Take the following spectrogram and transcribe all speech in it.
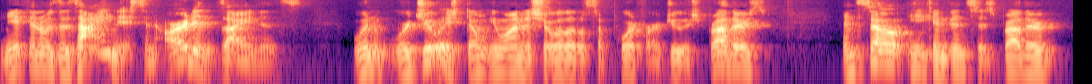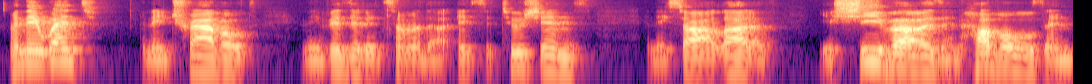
Nathan was a Zionist, an ardent Zionist when we're Jewish, don't we want to show a little support for our Jewish brothers? And so he convinced his brother, and they went and they traveled and they visited some of the institutions and they saw a lot of yeshivas and hovels and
